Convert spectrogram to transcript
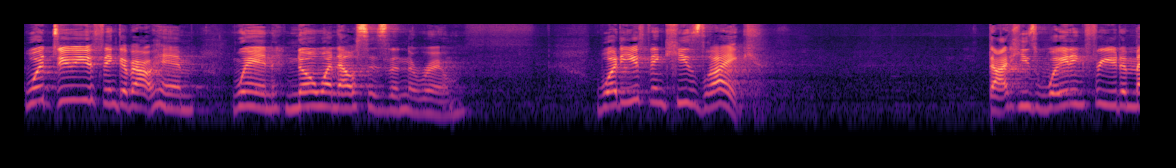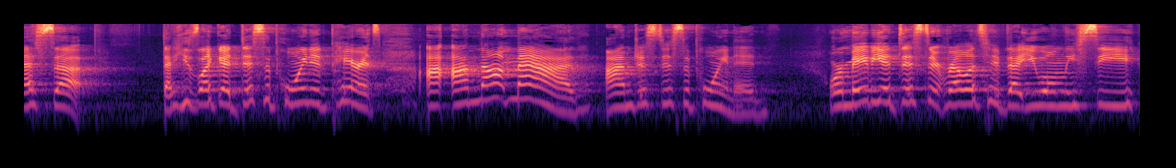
What do you think about him when no one else is in the room? What do you think he's like? That he's waiting for you to mess up that he's like a disappointed parent. I- I'm not mad, I'm just disappointed. Or maybe a distant relative that you only see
